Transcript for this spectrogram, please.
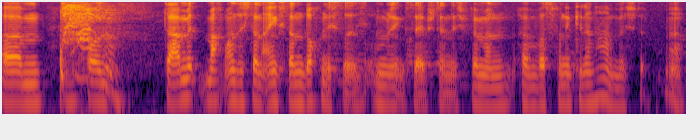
Ähm, und damit macht man sich dann eigentlich dann doch nicht so unbedingt selbstständig, wenn man ähm, was von den Kindern haben möchte. Ja.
